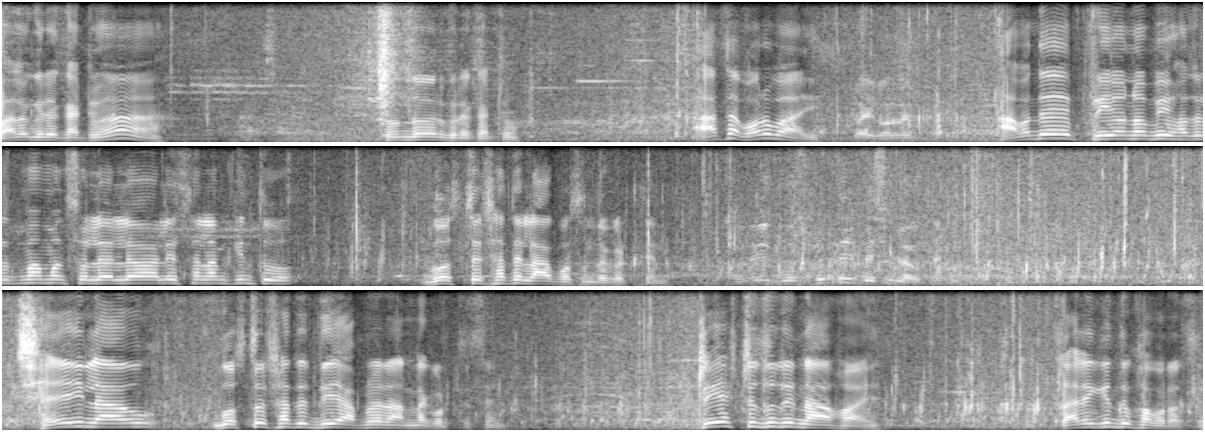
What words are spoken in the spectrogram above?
ভালো করে কাটু হ্যাঁ? সুন্দর করে কাটু। আচ্ছা বড় ভাই। আমাদের প্রিয় নবী হজরত মোহাম্মদ সাল্লাহ আলি সাল্লাম কিন্তু গোস্তের সাথে লাউ পছন্দ করতেন। বেশি লাউ থাকে। সেই লাউ গোস্তর সাথে দিয়ে আপনারা রান্না করতেছেন। টেস্ট যদি না হয় তাহলে কিন্তু খবর আছে।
